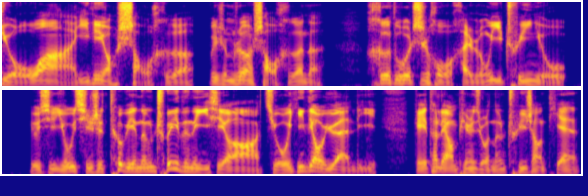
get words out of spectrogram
酒啊，一定要少喝。为什么说要少喝呢？喝多之后很容易吹牛，尤其尤其是特别能吹的那一些啊，酒一定要远离。给他两瓶酒能吹上天。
